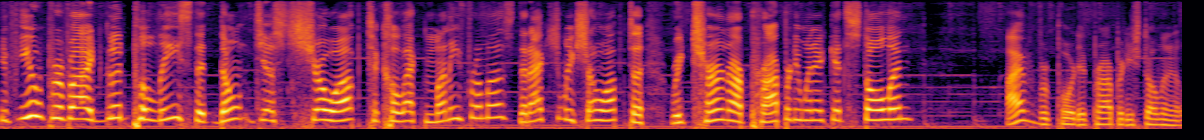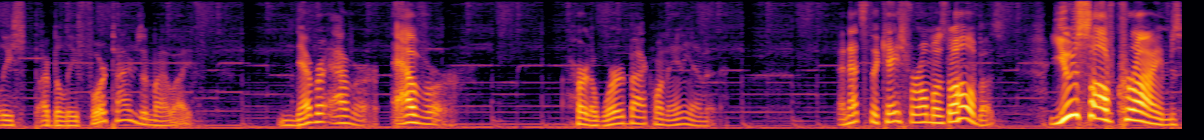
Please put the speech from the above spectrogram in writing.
if you provide good police that don't just show up to collect money from us, that actually show up to return our property when it gets stolen, I've reported property stolen at least, I believe, four times in my life. Never, ever, ever heard a word back on any of it. And that's the case for almost all of us. You solve crimes.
